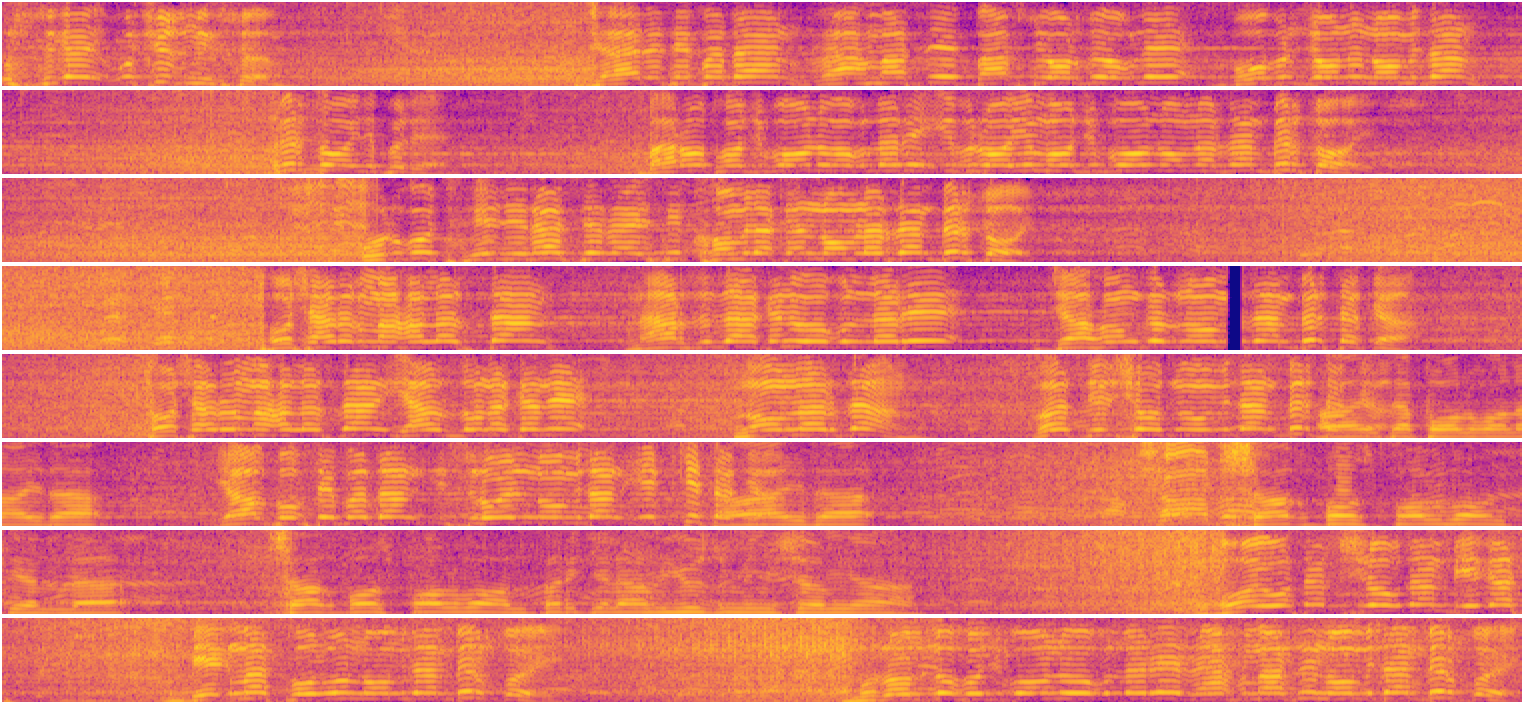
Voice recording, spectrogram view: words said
Ustiga 300 ming so'm. Jaritepadan rahmatli baxtiyorni o'g'li Bobirjonning nomidan bir to'yni puli. Barot Hojibonov o'g'illari Ibrohim hojibov nomlaridan bir to'y. Urgut Federatsiya raisi Komil aka nomlaridan bir to'y. Toshariq mahallasidan Narzulla akaning o'g'illari Jahongir nomidan bir taka. Toshariq mahallasidan Yazdon akani nomlaridan va Dilshod nomidan bir taka. Hayda polvon hayda. Yalpoqtepadan Isroil nomidan ikki taka. Hayda. Shahboz polvon keldi. Shahboz polvon 1 gilam 100 ming so'mga. G'oyvota qishlog'idan Begat Begmat polvon nomidan bir qo'y. Murodli Hojibon o'g'illari Rahmatni nomidan bir qo'y.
